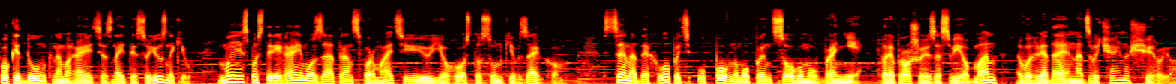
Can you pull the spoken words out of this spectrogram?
Поки Дунк намагається знайти союзників, ми спостерігаємо за трансформацією його стосунків з Еггом. Сцена, де хлопець у повному принцовому вбранні перепрошує за свій обман, виглядає надзвичайно щирою.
